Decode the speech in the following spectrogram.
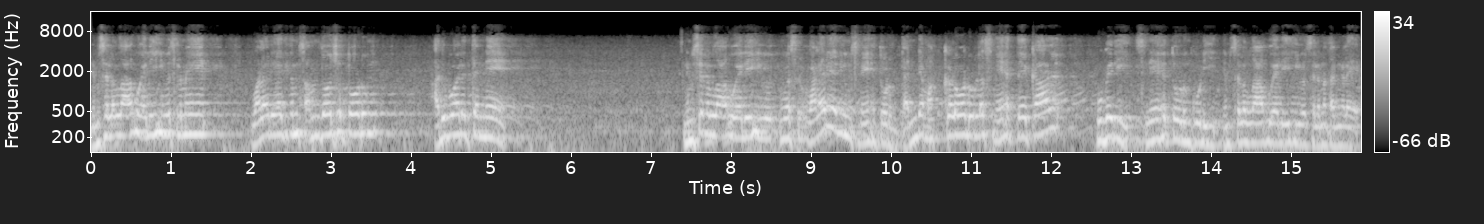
നിംസലാഹു അലി വസ്ലമയെ വളരെയധികം സന്തോഷത്തോടും അതുപോലെ തന്നെ നിംസലാഹു അലൈഹി വളരെയധികം സ്നേഹത്തോടും തന്റെ മക്കളോടുള്ള സ്നേഹത്തെക്കാൾ ഉപരി സ്നേഹത്തോടും കൂടി നിംസലാഹു അലൈഹി വസ്ലമ തങ്ങളെ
